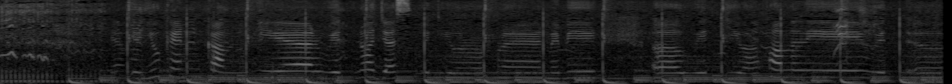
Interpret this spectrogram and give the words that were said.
can come here with not just with your friend maybe uh, with your family with uh,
